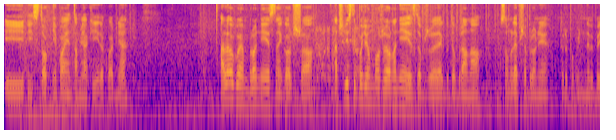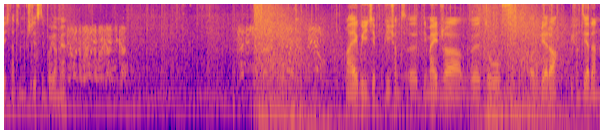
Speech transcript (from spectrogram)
i, i stok, nie pamiętam jaki dokładnie. Ale ogółem broń nie jest najgorsza. Na 30 poziom może ona nie jest dobrze jakby dobrana. Są lepsze bronie, które powinny by być na tym 30 poziomie. No a jak widzicie 50 e, damage'a w tułów odbiera. 51.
